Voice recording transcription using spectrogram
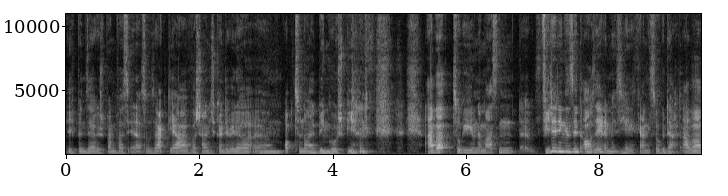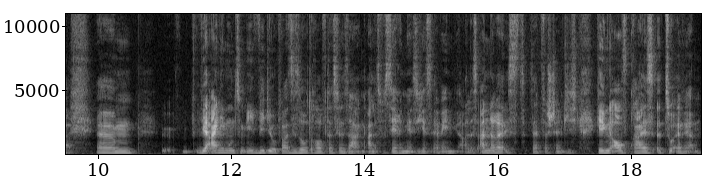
Ich bin sehr gespannt, was ihr dazu sagt. Ja, wahrscheinlich könnt ihr wieder ähm, optional Bingo spielen. Aber zugegebenermaßen, äh, viele Dinge sind auch serienmäßig, hätte ich gar nicht so gedacht. Aber ähm, wir einigen uns im Video quasi so drauf, dass wir sagen, alles, was serienmäßig ist, erwähnen wir. Alles andere ist selbstverständlich gegen Aufpreis äh, zu erwerben.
